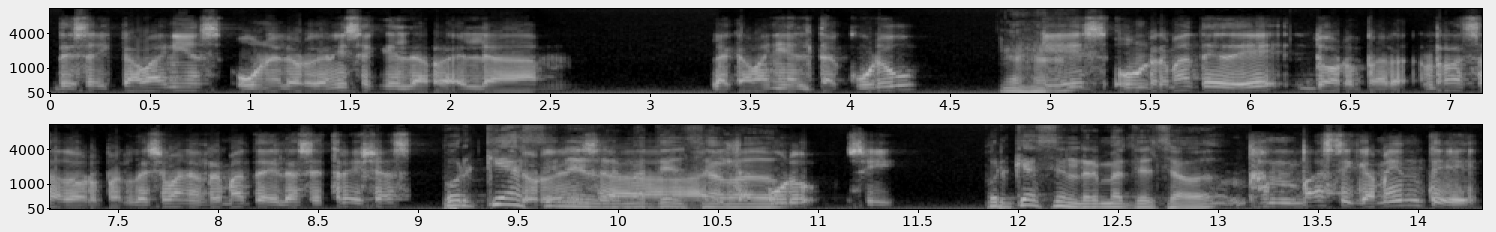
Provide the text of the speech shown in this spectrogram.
de seis cabañas. Una lo organiza, que es la, la, la cabaña del Tacurú, Ajá. que es un remate de Dorper, raza Dorper. Le llaman el remate de las estrellas. ¿Por qué hacen el remate el sábado? Sí. ¿Por qué hacen remate el sábado? Básicamente,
